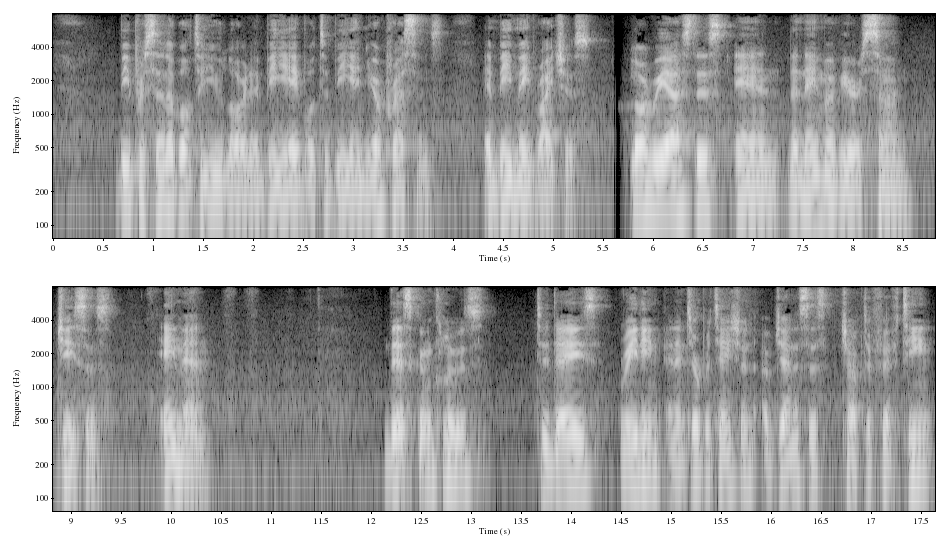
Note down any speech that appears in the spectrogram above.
be presentable to you, Lord, and be able to be in your presence and be made righteous. Lord, we ask this in the name of your Son, Jesus. Amen. This concludes today's reading and interpretation of Genesis chapter 15.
